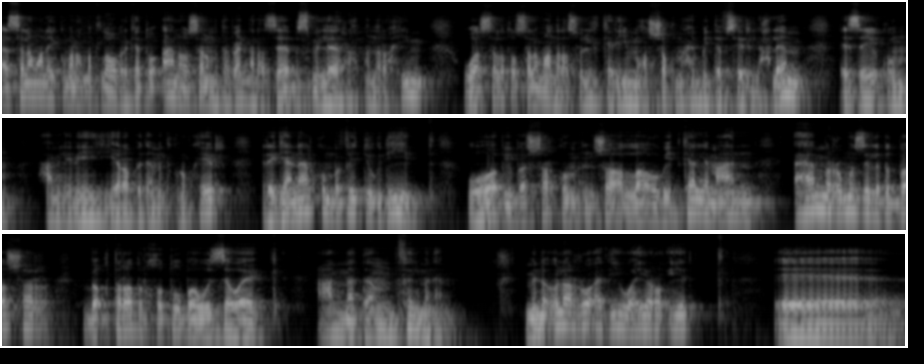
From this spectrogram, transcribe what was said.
السلام عليكم ورحمة الله وبركاته. أهلا وسهلا متابعينا الأعزاء. بسم الله الرحمن الرحيم. والصلاة والسلام على رسول الكريم عشاق محبي تفسير الأحلام. إزيكم؟ عاملين إيه؟ يا رب دايما تكونوا بخير. رجعنا لكم بفيديو جديد وهو بيبشركم إن شاء الله وبيتكلم عن أهم الرموز اللي بتبشر باقتراب الخطوبة والزواج عامة في المنام. من أولى الرؤى دي وهي رؤية آه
